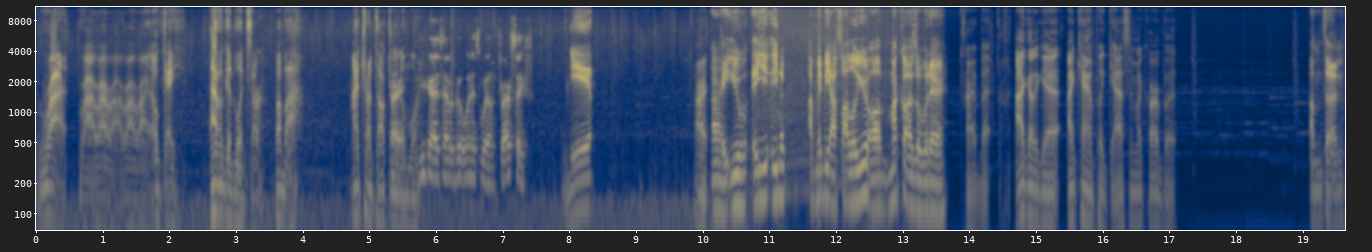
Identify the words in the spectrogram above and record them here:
Right, right, right, right, right, right. Okay. Have a good one, sir. Bye bye. I ain't trying to talk to All you right, no more. you guys have a good one as well. Drive safe. Yep. All right, All right, you you, you know uh, maybe I'll follow you. Or my car's over there. all right, bet. I gotta get. I can't put gas in my car, but I'm done.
